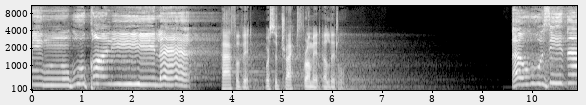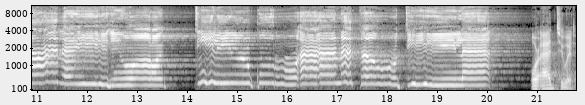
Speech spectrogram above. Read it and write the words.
منه قليلا Half of it, or subtract from it a little. أو زد عليه ورتل القرآن ترتيلا Or add to it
